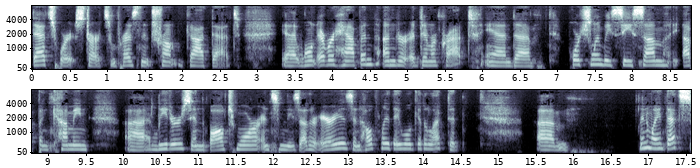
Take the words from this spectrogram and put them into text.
That's where it starts. And President Trump got that. It won't ever happen under a Democrat. And uh, fortunately, we see some up and coming uh, leaders in the Baltimore and some of these other areas, and hopefully they will get elected. Um, anyway, that's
